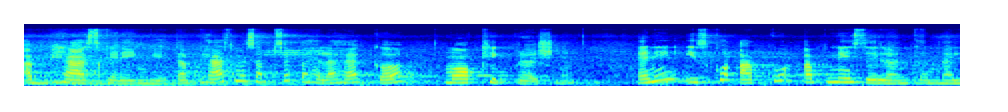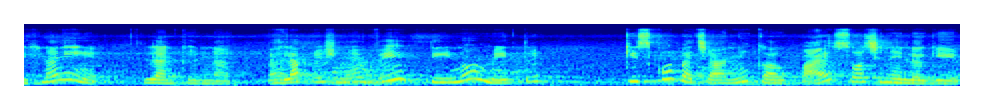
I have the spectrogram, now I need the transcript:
अभ्यास करेंगे। तो अभ्यास में सबसे पहला है क मौखिक प्रश्न। यानी इसको आपको अपने से लर्न करना, लिखना नहीं है लर्न करना है। पहला प्रश्न है, वे तीनों मित्र किसको बचाने का उपाय सोचने लगे?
